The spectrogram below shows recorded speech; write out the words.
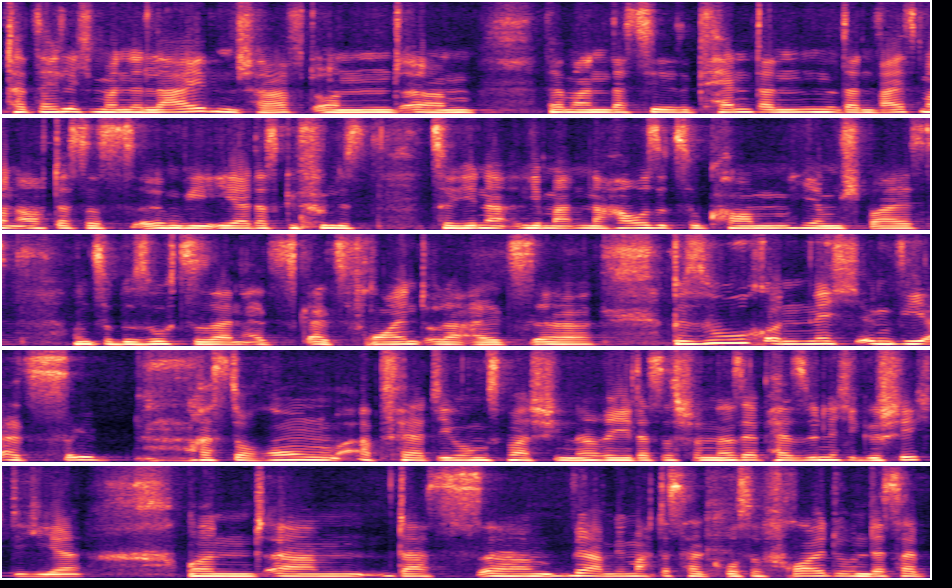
tatsächlich meine Leidenschaft. Und ähm, wenn man das hier kennt, dann, dann weiß man auch, dass das irgendwie eher das Gefühl ist, zu jener jemandem nach Hause zu kommen, hier im Speis und zu Besuch zu sein als, als Freund oder als äh, Besuch und nicht irgendwie als Restaurantabfertigungsmaschinerie. Das ist schon eine sehr persönliche Geschichte hier. Und ähm, das, ähm, ja, mir macht das halt große Freude und deshalb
